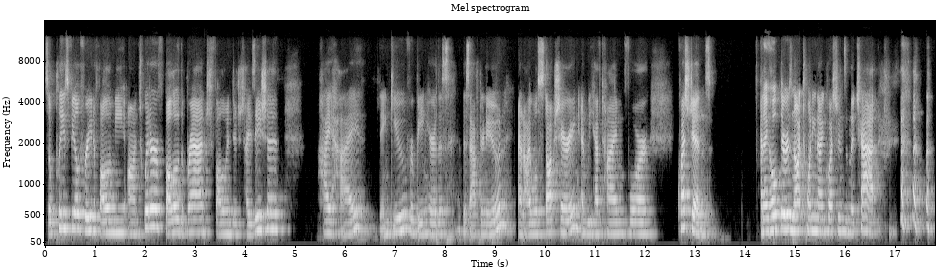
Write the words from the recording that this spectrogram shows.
So please feel free to follow me on Twitter, follow the branch, follow Indigitization. Hi, hi. Thank you for being here this, this afternoon. And I will stop sharing and we have time for questions. And I hope there is not 29 questions in the chat.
